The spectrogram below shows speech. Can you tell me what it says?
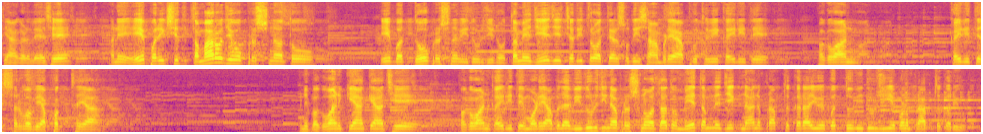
ત્યાં આગળ લે છે. અને હે પરીક્ષિત, તમારો જેવો પ્રશ્ન હતો એ બધો પ્રશ્ન વિદુરજીનો. તમે જે જે ચરિત્રો અત્યાર સુધી સાંભળ્યા, પૃથ્વી કઈ રીતે ભગવાન કઈ રીતે સર્વવ્યાપક થયા અને ભગવાન ક્યાં ક્યાં છે, ભગવાન કઈ રીતે મળે, આ બધા વિદુરજીના પ્રશ્નો હતા. તો મેં તમને જે જ્ઞાન પ્રાપ્ત કરાયું એ બધું વિદુરજીએ પણ પ્રાપ્ત કર્યું.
